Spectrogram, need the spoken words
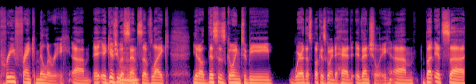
pre Frank Millery. Um, it, it, gives you a mm-hmm. sense of like, you know, this is going to be where this book is going to head eventually. Um, but it's uh,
